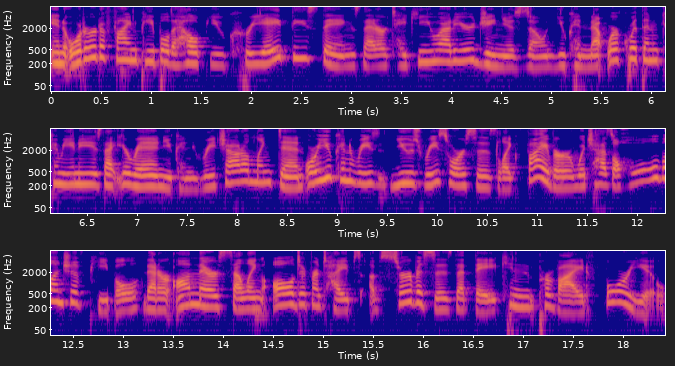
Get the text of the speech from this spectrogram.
In order to find people to help you create these things that are taking you out of your genius zone, you can network within communities that you're in, you can reach out on LinkedIn, or you can re- use resources like Fiverr, which has a whole bunch of people that are on there selling all different types of services that they can provide for you.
